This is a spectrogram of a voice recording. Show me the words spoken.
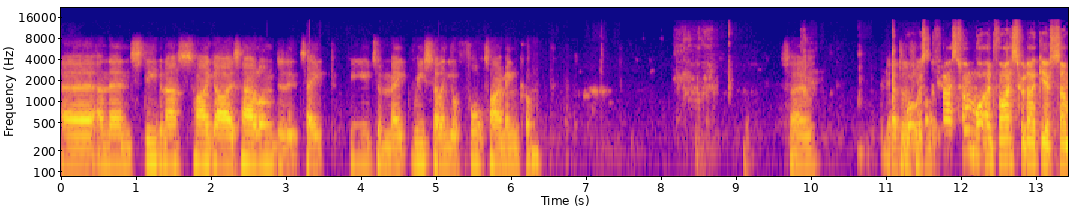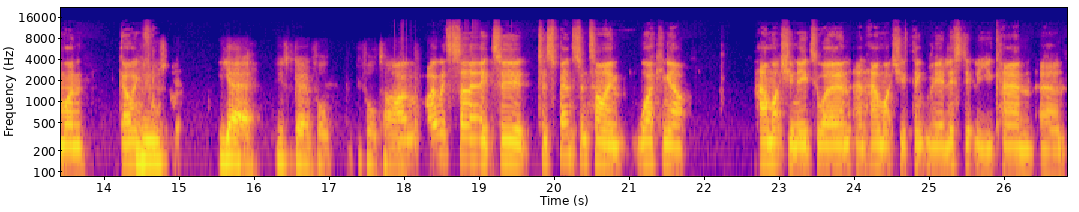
Uh, and then Stephen asks, "Hi guys, how long did it take for you to make reselling your full time income?" So, yeah. What was the first one? What advice would I give someone going who's, full? Yeah, who's going full full time? I, I would say to to spend some time working out how much you need to earn and how much you think realistically you can earn.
